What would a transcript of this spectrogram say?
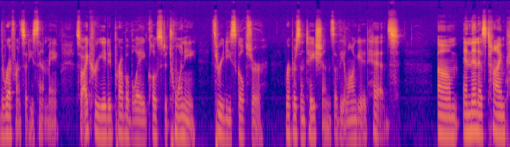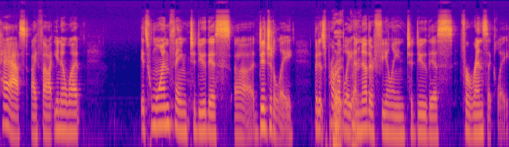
the reference that he sent me. So I created probably close to 20 3D sculpture representations of the elongated heads. Um, and then as time passed, I thought, you know what? It's one thing to do this uh, digitally, but it's probably right. another feeling to do this forensically.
